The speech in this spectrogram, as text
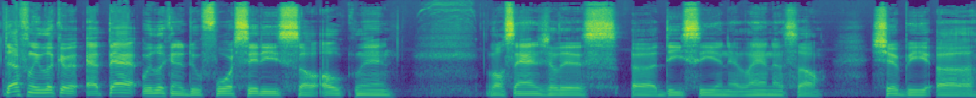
definitely look at, at that. We're looking to do four cities, so Oakland. Los Angeles, uh, DC, and Atlanta. So should be uh,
